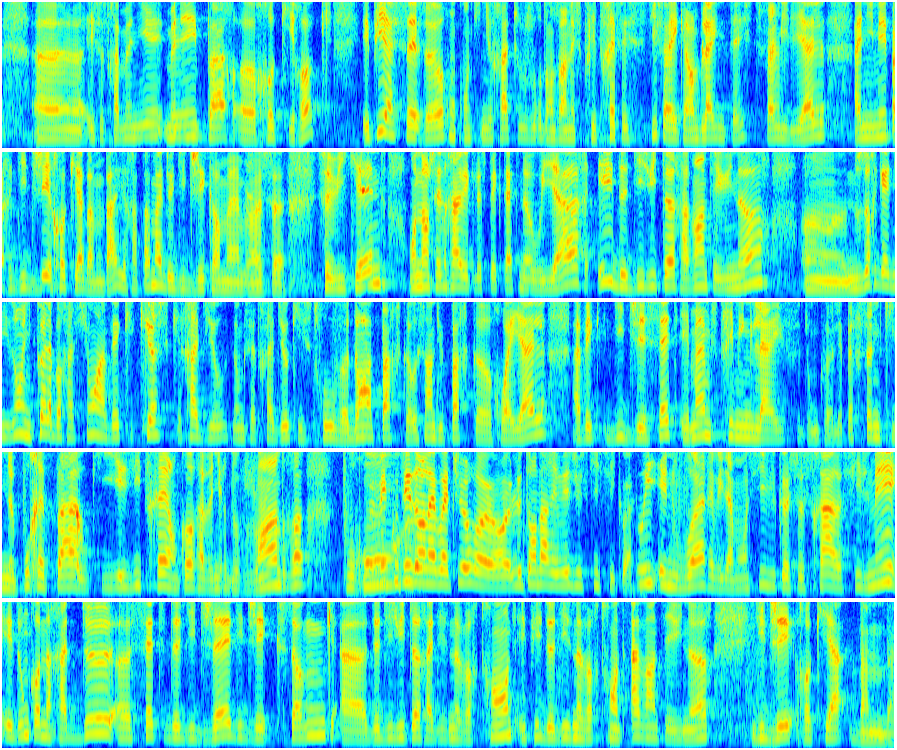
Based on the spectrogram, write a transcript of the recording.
Et ce sera mené, mené par Rocky Rock. Et puis, à 16h, on continuera toujours dans un esprit très festif avec un blind test familial animé par DJ Rocky Abamba. Il y aura pas mal de DJ quand même ce, ce week-end. On enchaînera avec le spectacle No We Are. Et de 18h à 21h, euh, nous organisons une collaboration avec Kiosque Radio, donc cette radio qui se trouve dans le parc, au sein du parc Royal, avec DJ 7 et même streaming live. Donc euh, les personnes qui ne pourraient pas ou qui hésiteraient encore à venir nous rejoindre pourront écouter dans la voiture euh, le temps d'arriver jusqu'ici, quoi. Oui, et nous voir évidemment aussi vu que ce sera filmé. Et donc on aura deux euh, sets de DJ, DJ Xong euh, de 18h à 19h30 et puis de 19h30 à 21h, DJ Rokia Bamba.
